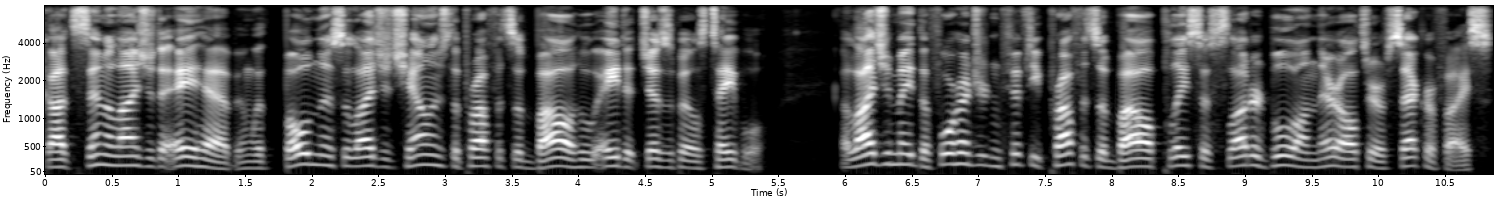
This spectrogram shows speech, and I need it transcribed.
God sent Elijah to Ahab, and with boldness Elijah challenged the prophets of Baal who ate at Jezebel's table. Elijah made the 450 prophets of Baal place a slaughtered bull on their altar of sacrifice,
